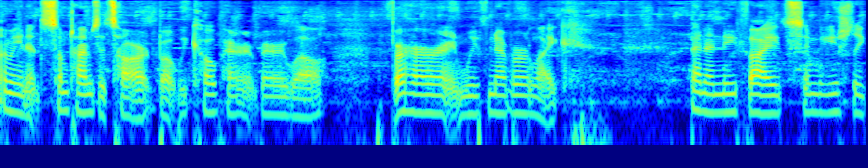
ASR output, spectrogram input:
I mean, it's sometimes it's hard, but we co-parent very well for her, and we've never like been in any fights, and we usually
